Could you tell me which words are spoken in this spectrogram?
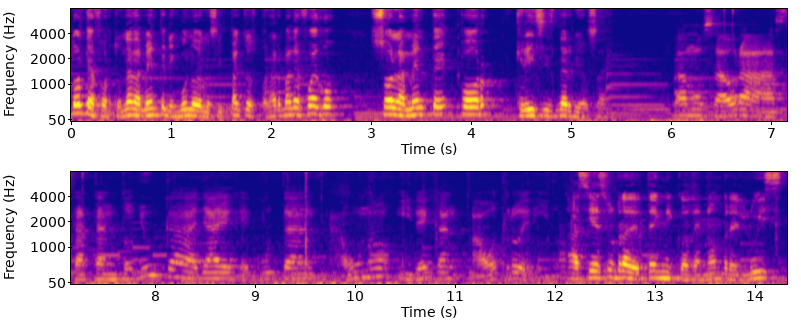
donde afortunadamente ninguno de los impactos por arma de fuego, solamente por crisis nerviosa. Vamos ahora hasta Tantoyuca, allá ejecutan uno y dejan a otro herido. Así es, un radiotécnico de nombre Luis,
